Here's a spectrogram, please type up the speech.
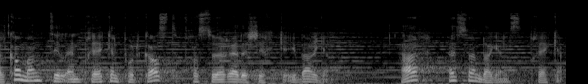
Velkommen til en Preken-podkast fra Søreide kirke i Bergen. Her er søndagens preken.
